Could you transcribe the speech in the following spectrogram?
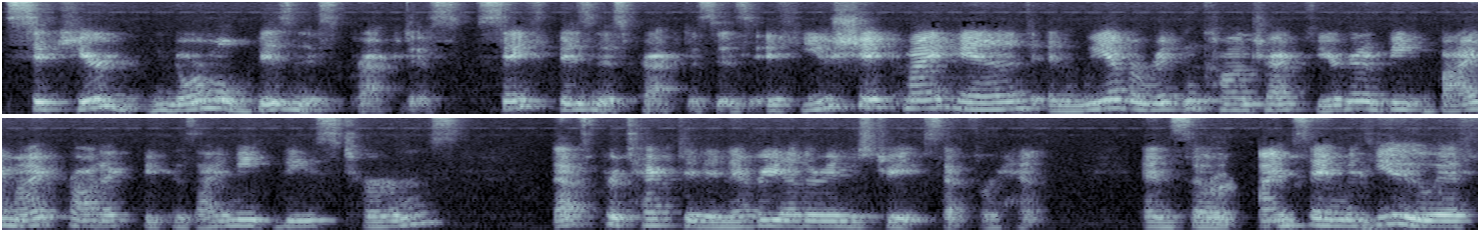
secure normal business practice, safe business practices. If you shake my hand and we have a written contract, you're going to be buy my product because I meet these terms. That's protected in every other industry except for hemp. And so right. I'm saying with you, if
